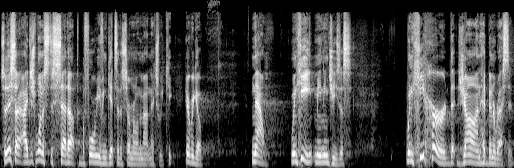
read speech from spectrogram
so this I, I just want us to set up before we even get to the Sermon on the Mount next week. Here we go. Now, when he, meaning Jesus, when he heard that John had been arrested,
